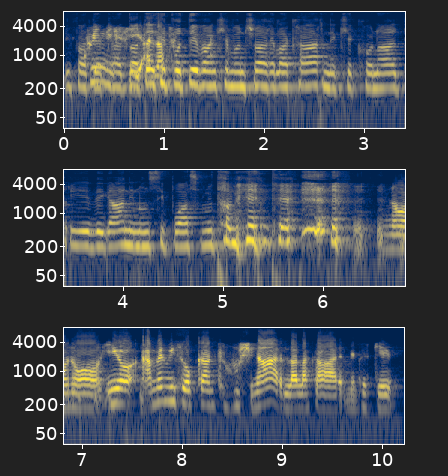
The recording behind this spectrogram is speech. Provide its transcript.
infatti accanto sì, a te si poteva anche mangiare la carne che con altri vegani non si può assolutamente. no, no, io, a me mi tocca anche cucinarla la carne perché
